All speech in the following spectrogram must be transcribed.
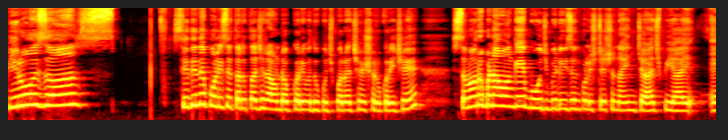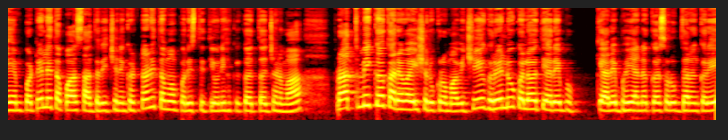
ફિરોઝ સિદ્ધિને પોલીસે તરત જ રાઉન્ડ અપ કરી વધુ પૂછપરછ શરૂ કરી છે. સમગ્ર બનાવ અંગે ભુજ બી ડિવિઝન પોલીસ સ્ટેશનના ઇન્ચાર્જ પીઆઈ એમ પટેલે તપાસ હાથ ધરી છે અને ઘટનાની તમામ પરિસ્થિતિઓની હકીકત જાણવા પ્રાથમિક કાર્યવાહી શરૂ કરવામાં આવી છે. ઘરેલું કલહ ત્યારે ક્યારે ભયાનક સ્વરૂપ ધારણ કરે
